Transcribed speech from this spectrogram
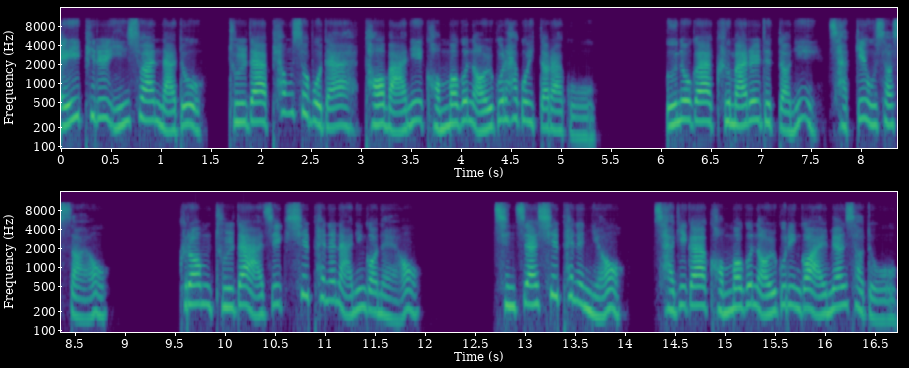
AP를 인수한 나도 둘 다 평소보다 더 많이 겁먹은 얼굴 하고 있더라고. 은호가 그 말을 듣더니 작게 웃었어요. 그럼 둘 다 아직 실패는 아닌 거네요. 진짜 실패는요. 자기가 겁먹은 얼굴인 거 알면서도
